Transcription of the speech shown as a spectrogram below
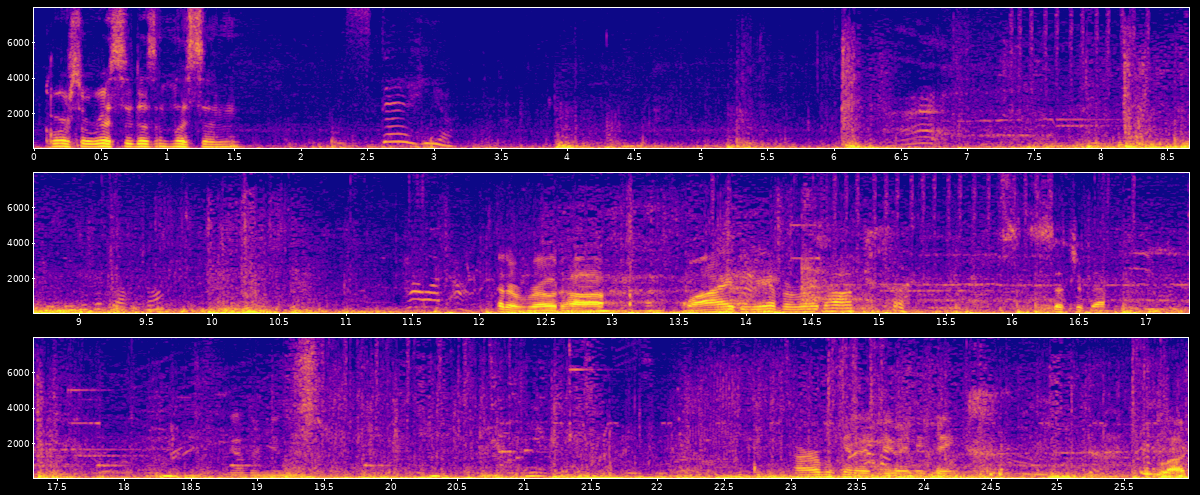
Of course, Orisa doesn't listen. Got a Roadhog. Why do we have a Roadhog? Such a bad. Gather new How are we gonna do anything? Good luck.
